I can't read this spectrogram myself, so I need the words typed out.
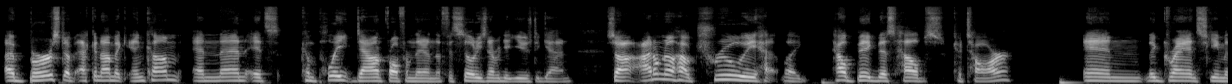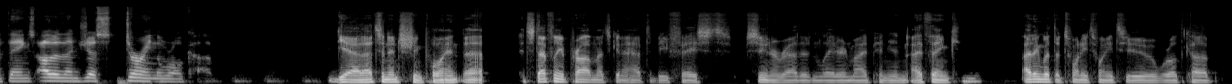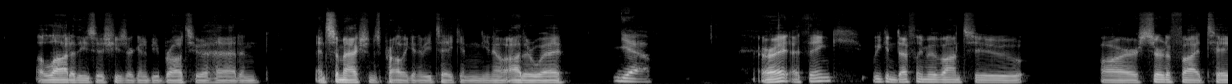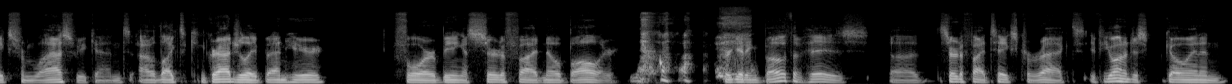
a burst of economic income and then it's complete downfall from there and the facilities never get used again. So I don't know how truly like how big this helps Qatar in the grand scheme of things other than just during the World Cup. yeah, that's an interesting point. That it's definitely a problem that's going to have to be faced sooner rather than later, in my opinion. I think. I think with the 2022 World Cup, a lot of these issues are going to be brought to a head, and and some action is probably going to be taken, you know, either way. Yeah. All right. I think we can definitely move on to our certified takes from last weekend. I would like to congratulate Ben here for being a certified no baller, for getting both of his uh, certified takes correct. If you want to just go in and,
